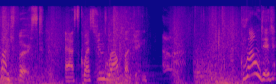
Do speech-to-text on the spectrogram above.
Punch first. Ask questions while punching. Grounded?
